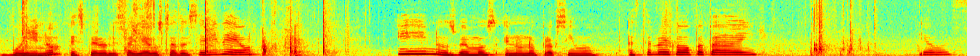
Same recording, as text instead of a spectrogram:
Bueno, espero les haya gustado este video y nos vemos en uno próximo. Hasta luego, bye bye. Adiós.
